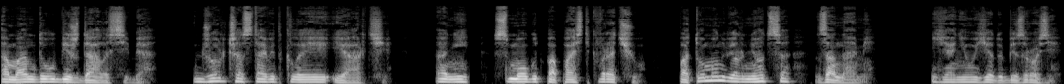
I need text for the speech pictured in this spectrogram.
Аманда убеждала себя. Джордж оставит Клея и Арчи. Они смогут попасть к врачу. Потом он вернется за нами. «Я не уеду без Рози».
